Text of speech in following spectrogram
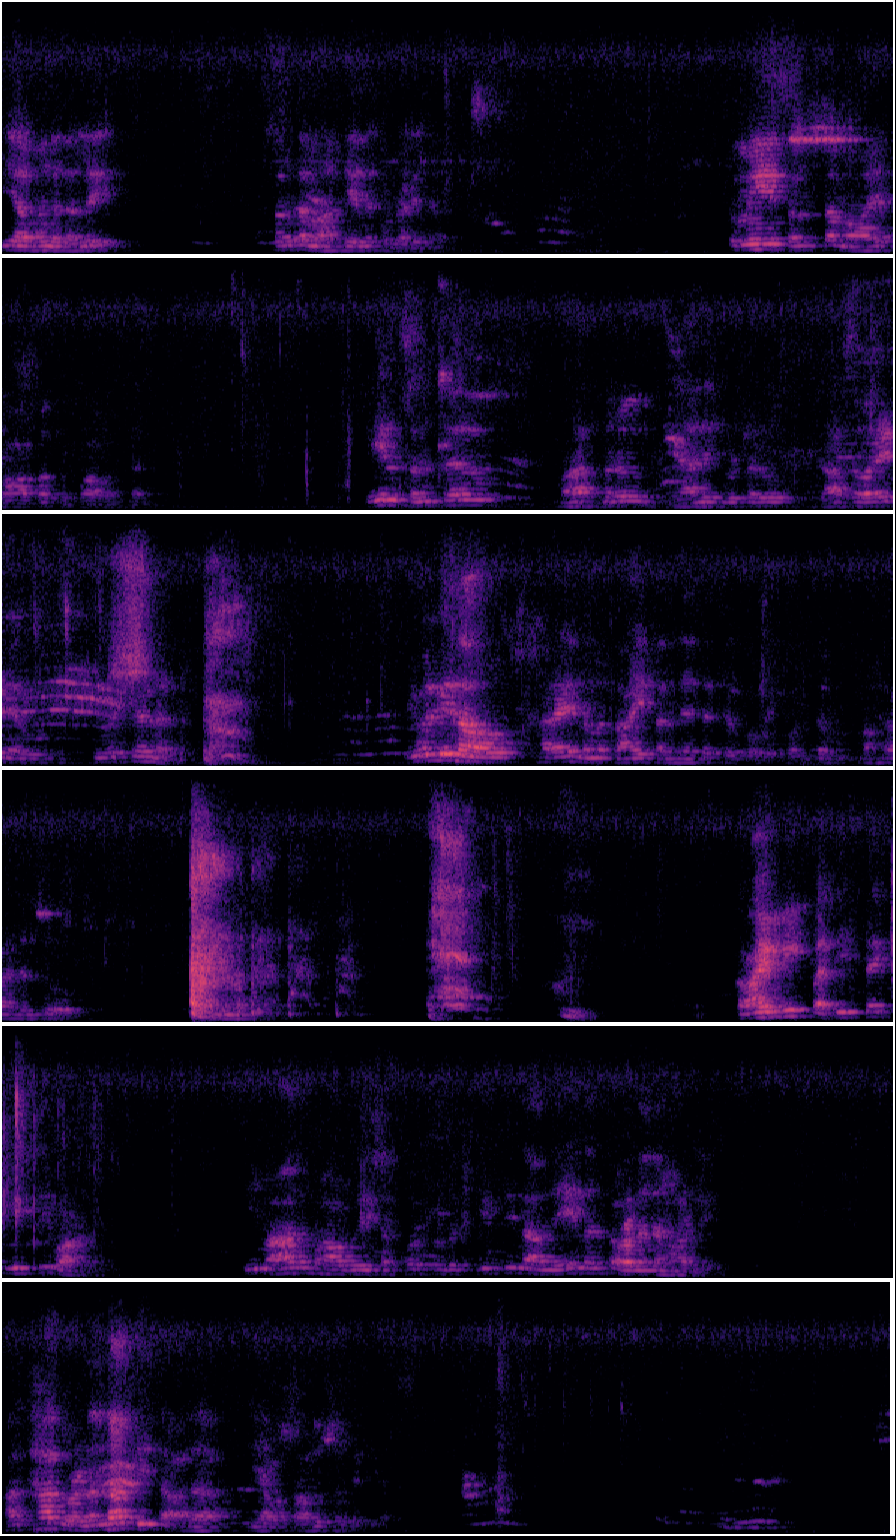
ಈ ಅಭಂಗದಲ್ಲಿ ಸಂತ ಮಹತಿಯನ್ನು ಕೊಂಡಾಡಿದ್ದಾರೆ. ತುಮಿ ಸಂತ ಮಾಯ ಪಾಪ ಕೃಪಾವಂತ. ಏನು ಸಂತರು, ಮಹಾತ್ಮರು ಜ್ಞಾನಿ ಪುರುಷರು ದಾಸವರೇಣ್ಯರು, ಶಿವಶರಣರು. ಇವರಿಗೆ ನಾವು ಖರೆ ನಮ್ಮ ತಾಯಿ ತಂದೆ ಅಂತ ತಿಳ್ಕೊಬೇಕು ಅಂತ ಮಹಾರಾಜರು ಕಾಯಮಿ ಪತಿತ ಕೀರ್ತಿವಾಣ ಈ ಮಹಾನುಭಾವರು ಈ ಸತ್ಪುರುಷರದ ಕೀರ್ತಿ ನಾನು ಏನಂತ ವರ್ಣನೆ ಮಾಡಲಿ? ಅರ್ಥಾತ್ ವರ್ಣನಾತೀತ ಆದ ಯಾವ ಸಾಧು ಸಂಗತಿ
